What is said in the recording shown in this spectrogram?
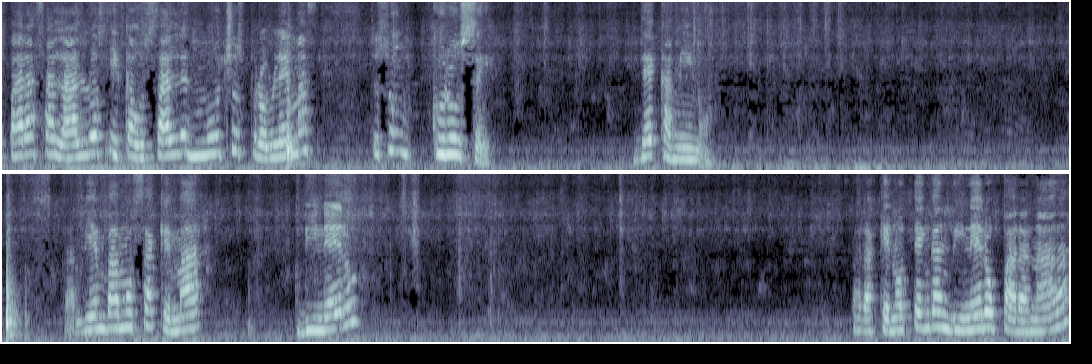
para salarlos y causarles muchos problemas. Esto es un cruce de camino. También vamos a quemar dinero. Para que no tengan dinero para nada.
